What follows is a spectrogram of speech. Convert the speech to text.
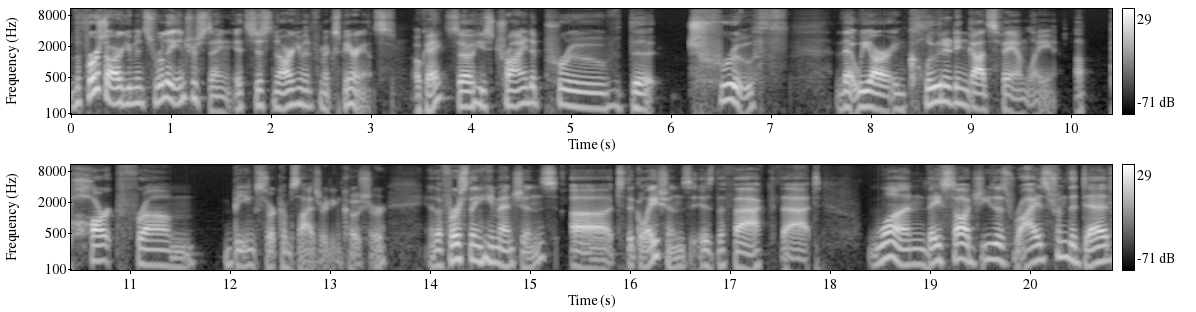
the first argument's really interesting. It's just an argument from experience. Okay. So he's trying to prove the truth that we are included in God's family apart from being circumcised or eating kosher. And the first thing he mentions uh, to the Galatians is the fact that one, they saw Jesus rise from the dead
